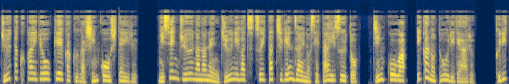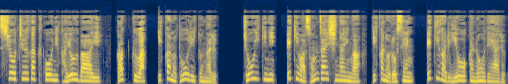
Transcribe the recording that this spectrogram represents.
住宅改良計画が進行している。2017年12月1日現在の世帯数と人口は以下の通りである。区立小中学校に通う場合、学区は以下の通りとなる。町域に駅は存在しないが、以下の路線、駅が利用可能である。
